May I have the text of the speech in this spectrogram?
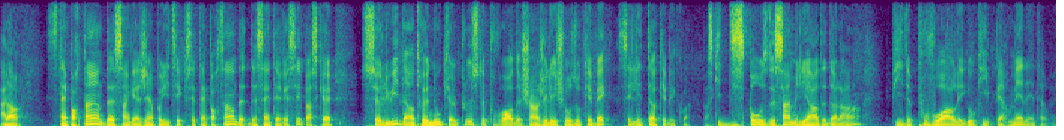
Alors, c'est important de s'engager en politique, c'est important de, de s'intéresser parce que celui d'entre nous qui a le plus le pouvoir de changer les choses au Québec, c'est l'État québécois. Parce qu'il dispose de 100 milliards de dollars, puis de pouvoirs légaux qui permet d'intervenir.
